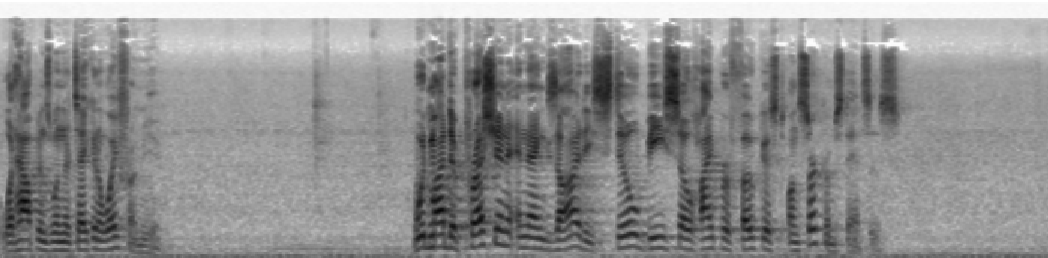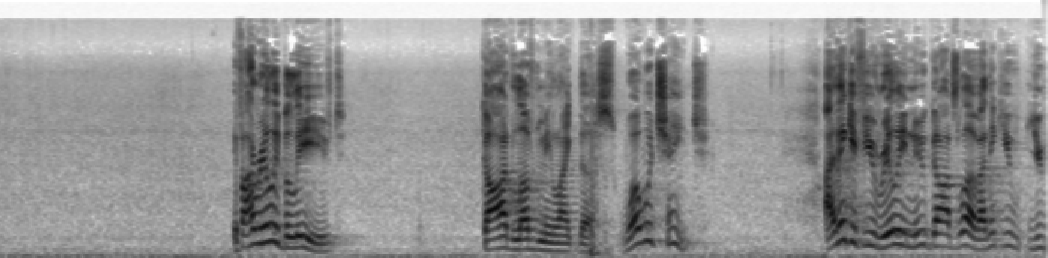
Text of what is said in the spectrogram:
What happens when they're taken away from you? Would my depression and anxiety still be so hyper focused on circumstances? If I really believed God loved me like this, what would change? I think if you really knew God's love, I think you, you,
